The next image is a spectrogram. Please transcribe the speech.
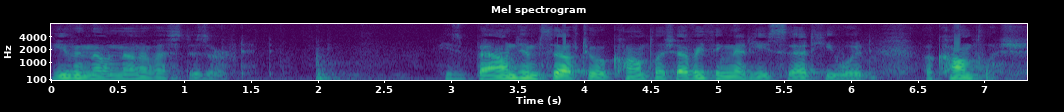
even though none of us deserved it. He's bound himself to accomplish everything that he said he would accomplish.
